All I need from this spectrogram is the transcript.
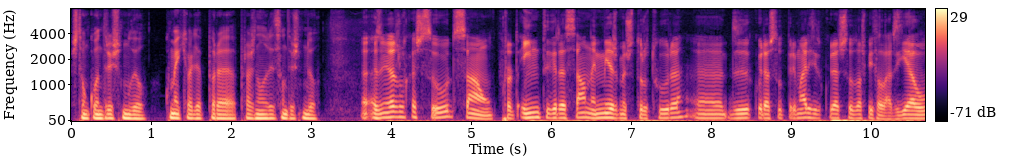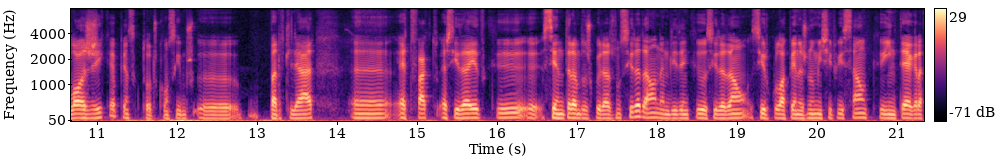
estão contra este modelo. como é que olha para, para a generalização deste modelo? As unidades locais de saúde são portanto, a integração na mesma estrutura uh, de cuidados de saúde primários e de cuidados de saúde hospitalares. E a lógica, penso que todos conseguimos uh, partilhar, uh, é de facto esta ideia de que centramos os cuidados no cidadão, na medida em que o cidadão circula apenas numa instituição que integra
